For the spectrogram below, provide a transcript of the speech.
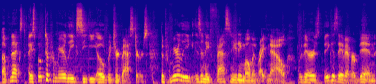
Up next, I spoke to Premier League CEO Richard Masters. The Premier League is in a fascinating moment right now where they're as big as they've ever been,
